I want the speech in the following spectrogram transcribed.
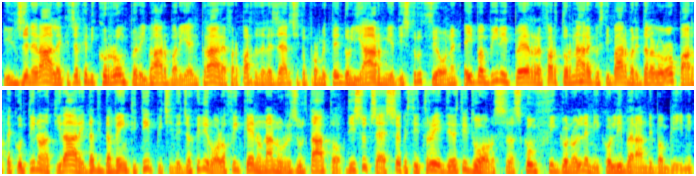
il generale che cerca di corrompere i barbari a entrare a far parte dell'esercito promettendogli armi e distruzione e i bambini per far tornare questi barbari dalla loro parte continuano a tirare i dadi da 20 tipici dei giochi di ruolo finché non hanno un risultato di successo e questi Three Dirty Dwarfs sconfiggono il nemico liberando i bambini.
